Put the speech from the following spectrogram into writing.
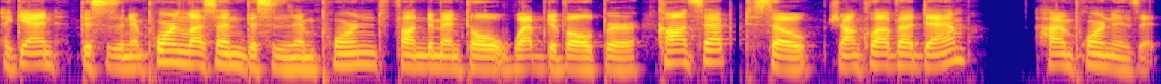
again, this is an important lesson. This is an important fundamental web developer concept. So, Jean Claude Van Damme, how important is it?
